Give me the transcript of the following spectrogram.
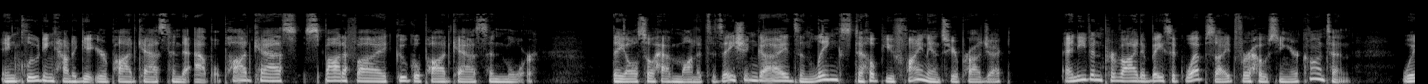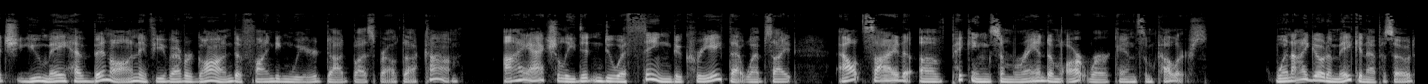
including how to get your podcast into Apple Podcasts, Spotify, Google Podcasts, and more. They also have monetization guides and links to help you finance your project, and even provide a basic website for hosting your content – which you may have been on if you've ever gone to findingweird.buzzsprout.com. I actually didn't do a thing to create that website outside of picking some random artwork and some colors. When I go to make an episode,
